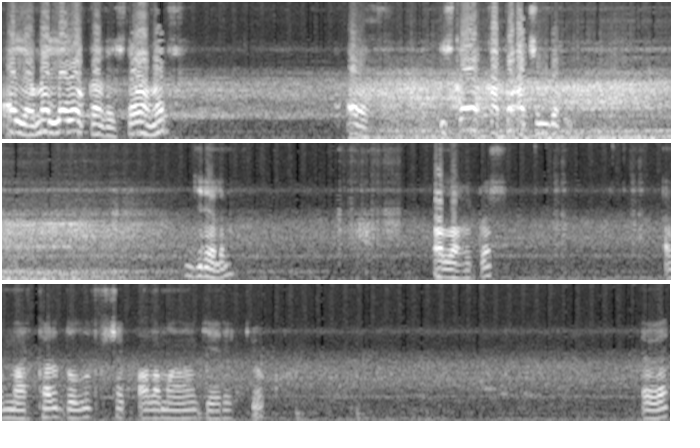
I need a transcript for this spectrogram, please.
Hello? Mello yok kardeş devam et. Evet. İşte kapı açıldı. Girelim. Allahu Ekber. Envanter dolu fişek alamana gerek yok. Evet.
